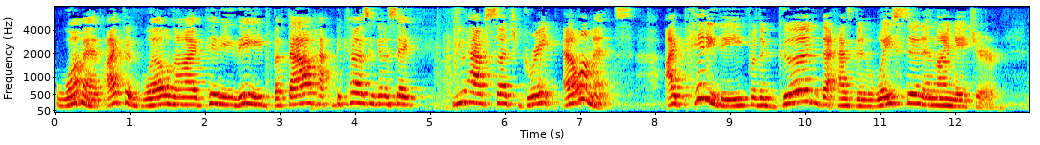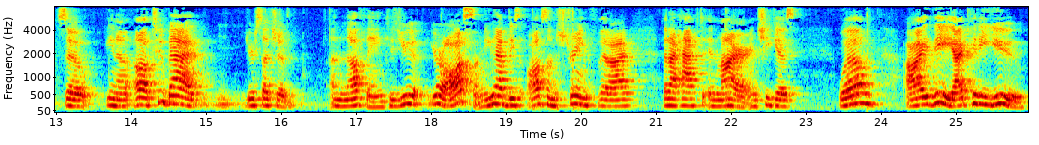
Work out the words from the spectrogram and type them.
Woman, I could well nigh pity thee, but thou, because he's going to say, You have such great elements. I pity thee for the good that has been wasted in thy nature. So, you know, oh, too bad you're such a, a nothing because you you're awesome. You have these awesome strength that I that I have to admire. And she goes, Well, I thee, I pity you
